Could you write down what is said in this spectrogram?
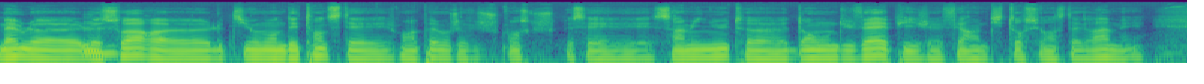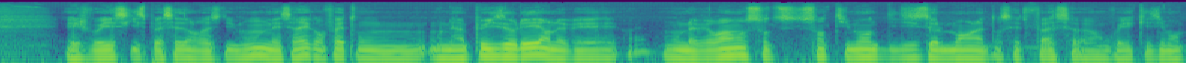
même le, le Mhm. soir, euh, le petit moment de détente, c'était, je me rappelle, moi, je pense que je passais 5 minutes dans mon duvet et puis j'allais faire un petit tour sur Instagram et, et je voyais ce qui se passait dans le reste du monde. Mais c'est vrai qu'en fait, on, on est un peu isolé, on avait, ouais, on avait vraiment ce sentiment d'isolement là dans cette face. euh, on voyait quasiment,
